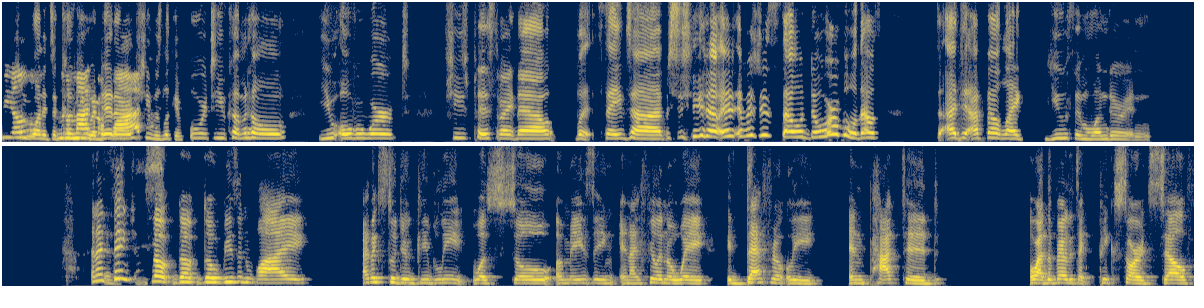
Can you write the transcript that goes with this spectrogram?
she wanted to cook you a dinner. What, she was looking forward to you coming home. You overworked. She's pissed right now, but same time, she, you know, it, it was just so adorable. That was, I did. I felt like youth and wonder and. And I think so. The the reason why I think Studio Ghibli was so amazing, and I feel in a way it definitely impacted, or at the very least, like Pixar itself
